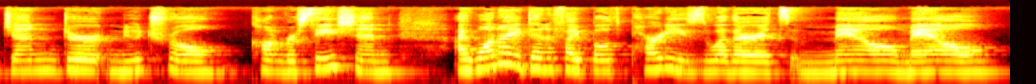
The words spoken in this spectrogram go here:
gender neutral conversation i want to identify both parties whether it's male male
